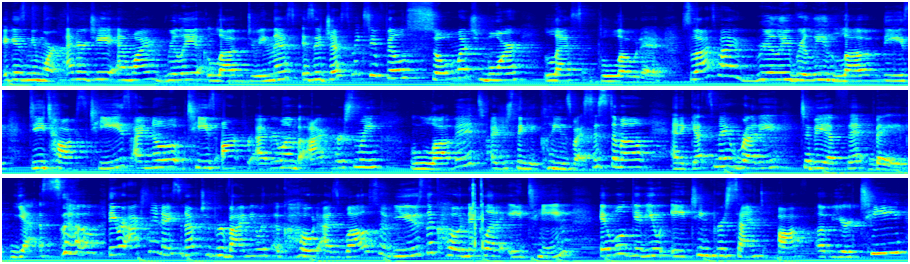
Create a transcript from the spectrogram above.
it gives me more energy, and why I really love doing this is it just makes you feel so much more less bloated. So that's why I really, really love these detox teas. I know teas aren't for everyone, but I personally love it. I just think it cleans my system out and it gets me ready to be a fit babe. Yes. So they were actually nice enough to provide me with a code as well. So if you use the code Nicoletta18, it will give you 18% off of your tea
